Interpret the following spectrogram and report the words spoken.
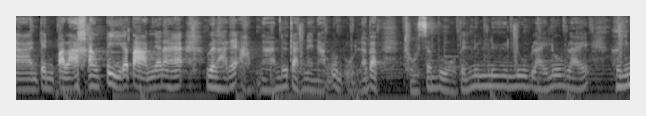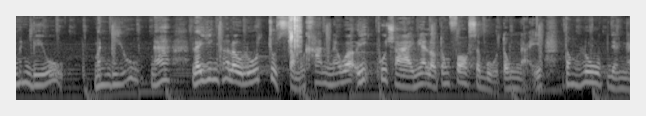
นาน เป็นปลาราค้างปีก็ตามเนี่ยนะฮะเวลาได้อาบน้ำด้วยกันในน้ำอุ่นๆ แล้วแบบถูสบู่เป็นลื่นๆลูบไหลลูบไหลเฮ้ยมันบิ้วมันบิ้วนะ และยิ่งถ้าเรารู้จุดสำคัญนะว่าผู้ชายเนี่ยเราต้องฟอกสบู่ตรงไหน ต้องรูปยังไง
